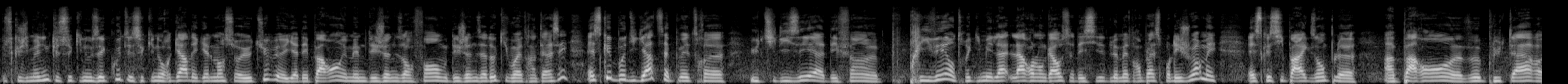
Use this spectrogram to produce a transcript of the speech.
parce que j'imagine que ceux qui nous écoutent et ceux qui nous regardent également sur YouTube, euh, il y a des parents et même des jeunes enfants ou des jeunes ados qui vont être intéressés. Est-ce que Bodyguard, ça peut être euh, utilisé à des fins privées, entre guillemets? Là, Roland Garros a décidé de le mettre en place pour les joueurs, mais est-ce que si par exemple un parent veut plus tard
